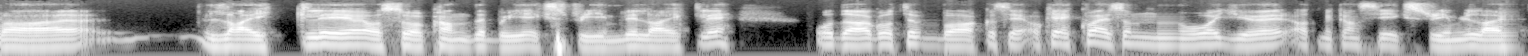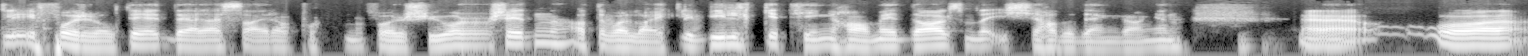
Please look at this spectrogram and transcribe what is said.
var likely, og så kan det bli extremely likely. Og da gå tilbake og se ok, hva er det som nå gjør at vi kan si 'extremely likely' i forhold til det jeg sa i rapporten for sju år siden, at det var likely. Hvilke ting har vi i dag som de ikke hadde den gangen? Uh, og,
